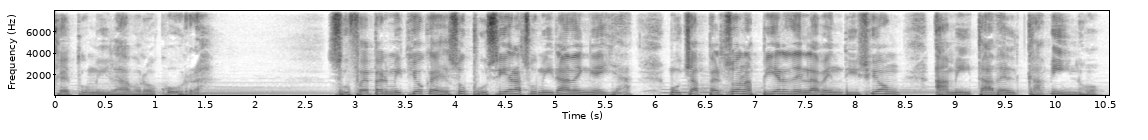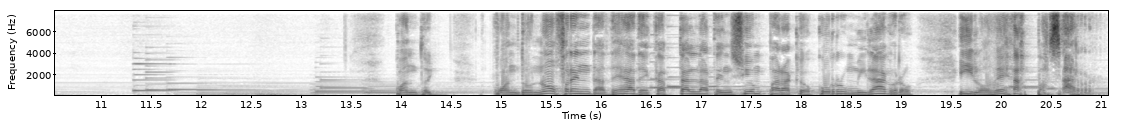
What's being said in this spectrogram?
que tu milagro ocurra. Su fe permitió que Jesús pusiera su mirada en ella. Muchas personas pierden la bendición a mitad del camino. Cuando, cuando no ofrendas, deja de captar la atención para que ocurra un milagro y lo dejas pasar.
